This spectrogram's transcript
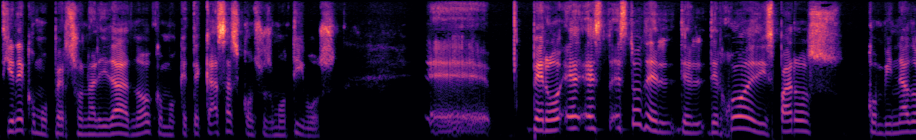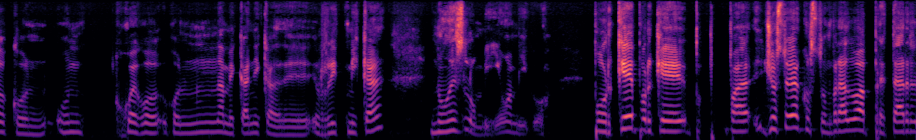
tiene como personalidad, ¿no? Como que te casas con sus motivos. Eh, pero e- es- esto del, del- juego de disparos combinado con un juego, con una mecánica de rítmica, no es lo mío, amigo. ¿Por qué? Porque yo estoy acostumbrado a apretar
